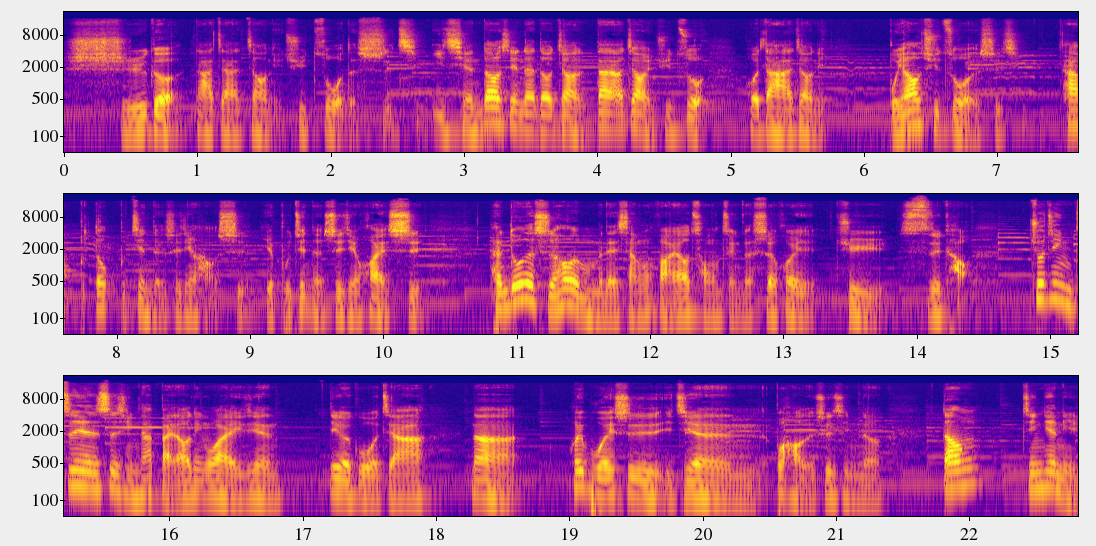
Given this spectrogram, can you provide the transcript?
十个大家叫你去做的事情。以前到现在都叫大家叫你去做，或大家叫你不要去做的事情，它都不见得是件好事，也不见得是一件坏事。很多的时候，我们的想法要从整个社会去思考，究竟这件事情它摆到另外一件一个国家，那会不会是一件不好的事情呢？当今天你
